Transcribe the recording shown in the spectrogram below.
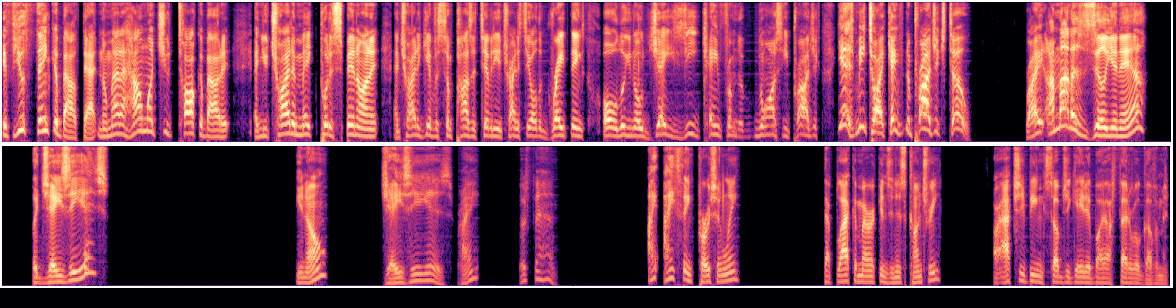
If you think about that, no matter how much you talk about it and you try to make put a spin on it and try to give us some positivity and try to see all the great things. Oh, look, you know, Jay Z came from the Marcy Project. Yes, me too. I came from the projects too. Right? I'm not a zillionaire, but Jay Z is. You know, Jay Z is, right? Good for him. I, I think personally that black Americans in this country are actually being subjugated by our federal government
